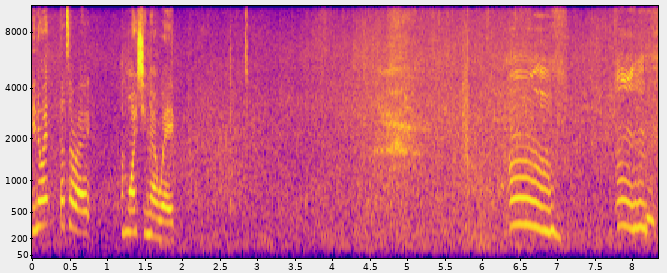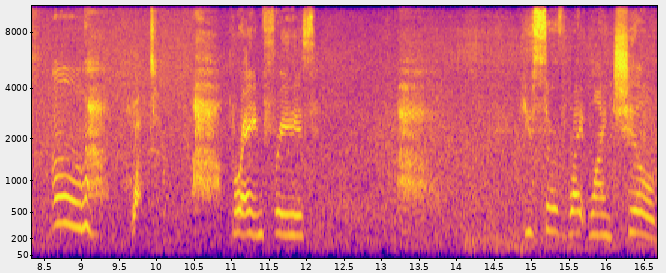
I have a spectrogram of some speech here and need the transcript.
You know what? That's all right. I'm watching my weight. Brain freeze. You serve white wine chilled,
